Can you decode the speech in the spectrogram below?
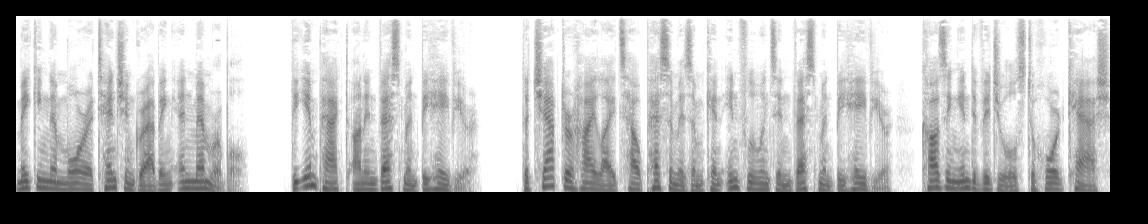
making them more attention-grabbing and memorable. The impact on investment behavior. The chapter highlights how pessimism can influence investment behavior, causing individuals to hoard cash,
